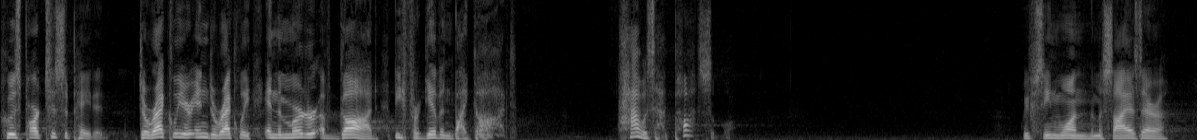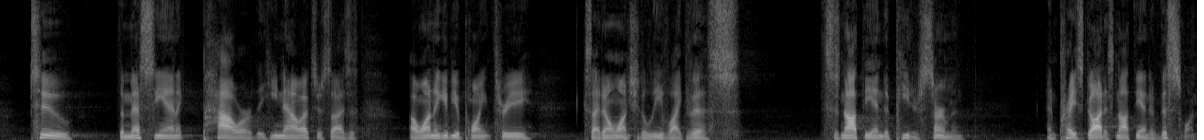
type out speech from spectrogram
who has participated directly or indirectly, in the murder of God be forgiven by God. How is that possible? We've seen one, the Messiah's era, two, the messianic power that he now exercises. I want to give you point three because I don't want you to leave like this. This is not the end of Peter's sermon. And praise God, it's not the end of this one.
